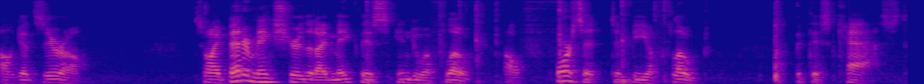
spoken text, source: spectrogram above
I'll get 0. So I better make sure that I make this into a float. I'll force it to be a float with this cast.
